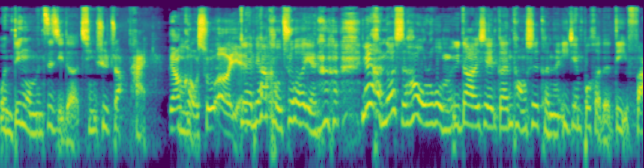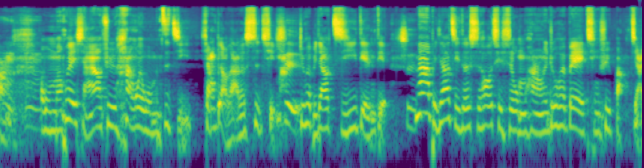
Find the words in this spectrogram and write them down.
稳定我们自己的情绪状态。不要口出恶言，嗯，对，不要口出恶言，因为很多时候，如果我们遇到一些跟同事可能意见不合的地方，嗯嗯、我们会想要去捍卫我们自己想表达的事情嘛，是就会比较急一点点。是，那比较急的时候，其实我们很容易就会被情绪绑架，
